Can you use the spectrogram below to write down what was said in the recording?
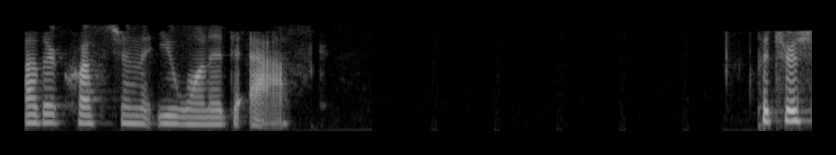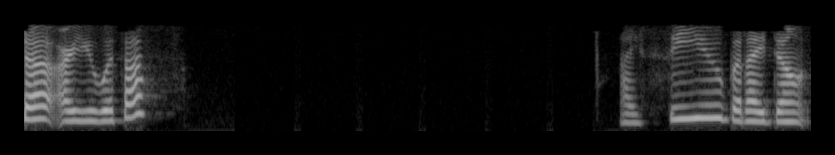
other question that you wanted to ask? Patricia, are you with us? I see you, but I don't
